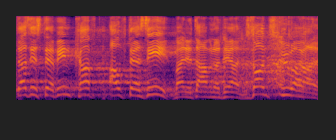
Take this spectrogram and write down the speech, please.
das ist der Windkraft auf der See, meine Damen und Herren, sonst überall.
